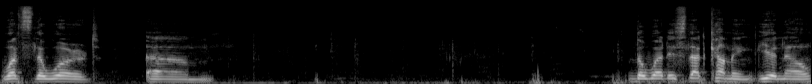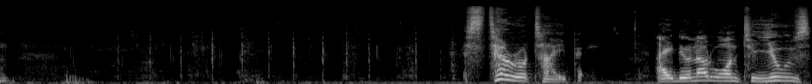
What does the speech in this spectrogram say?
what's the word? Um, the word is not coming, you know. Stereotyping. I do not want to use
